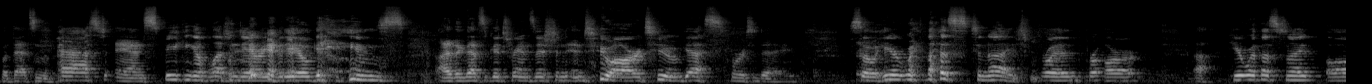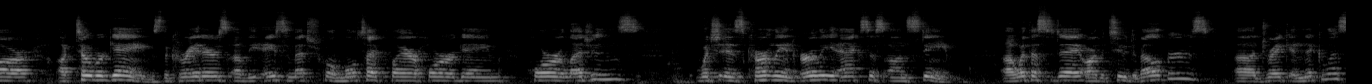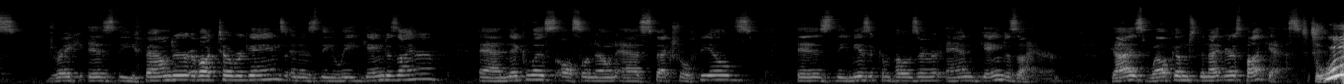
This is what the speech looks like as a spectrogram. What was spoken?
but that's in the past. And speaking of legendary video games, I think that's a good transition into our two guests for today. So here with us tonight for, for our uh, here with us tonight are October Games, the creators of the asymmetrical multiplayer horror game Horror Legends, which is currently in early access on Steam. Uh, with us today are the two developers, uh, Drake and Nicholas. Drake is the founder of October Games and is the lead game designer, and Nicholas, also known as Spectral Fields, is the music composer and game designer. Guys, welcome to the Nightmares Podcast. Woo!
